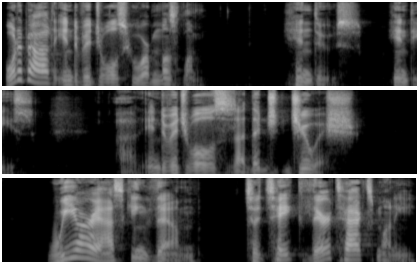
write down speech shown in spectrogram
What about individuals who are Muslim, Hindus, Hindis, uh, individuals uh, that J- Jewish? We are asking them to take their tax money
